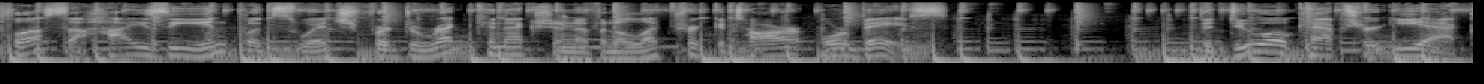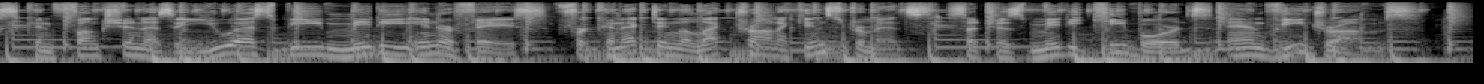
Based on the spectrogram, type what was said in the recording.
plus a Hi-Z input switch for direct connection of an electric guitar or bass. The Duo Capture EX can function as a USB MIDI interface for connecting electronic instruments such as MIDI keyboards and V drums. The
